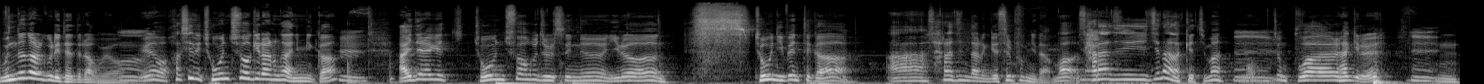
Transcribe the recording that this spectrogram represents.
웃는 얼굴이 되더라고요. 이게 확실히 좋은 추억이라는 거 아닙니까? 음. 아이들에게 좋은 추억을 줄 수 있는 이런 좋은 이벤트가 아 사라진다는 게 슬픕니다. 뭐 사라지진 않았겠지만 뭐 좀 부활하기를 うん。 음,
